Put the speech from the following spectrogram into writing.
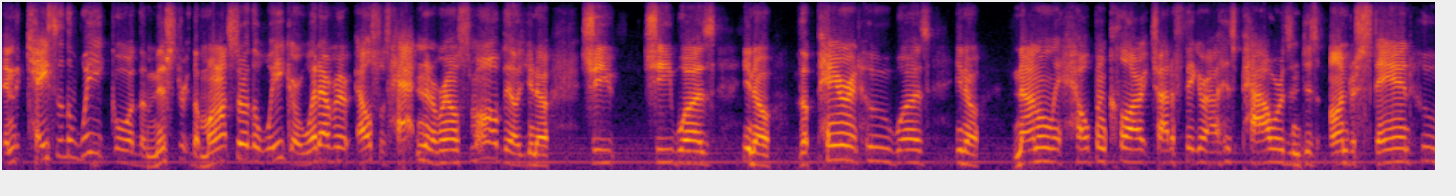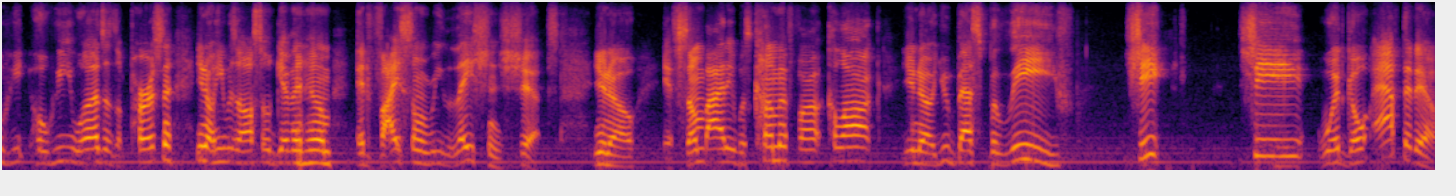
in the case of the week or the mystery, the monster of the week or whatever else was happening around Smallville. You know, she she was you know the parent who was you know not only helping Clark try to figure out his powers and just understand who he who he was as a person, you know, he was also giving him advice on relationships. You know, if somebody was coming for Clark, you know, you best believe she she would go after them.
